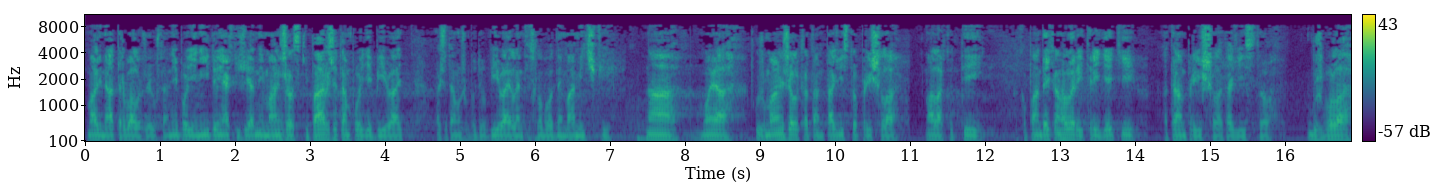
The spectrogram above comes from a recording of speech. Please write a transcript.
mali natrvalo, že už tam nepôjde nikto, nejaký žiadny manželský pár, že tam pôjde bývať a že tam už budú bývať len tí slobodné mamičky. No a moja už manželka tam takisto prišla, mala ako ty, ako pán dekan hovorí, tri deti a tam prišla takisto. Už bola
